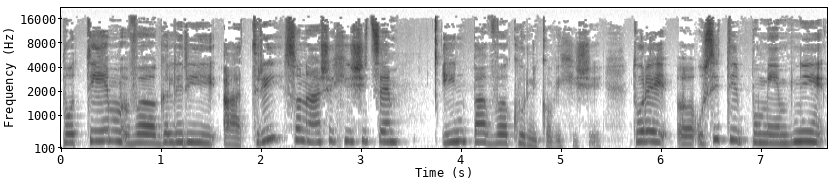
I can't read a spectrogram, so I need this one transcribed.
potem v galeriji A3 so naše hišice in pa v Kurnikovi hiši. Torej, eh, vsi ti pomembni eh,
